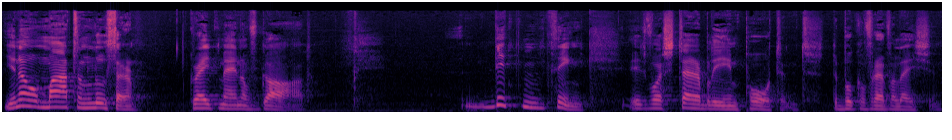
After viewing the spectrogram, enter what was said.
you know, Martin Luther, great man of God, didn't think it was terribly important, the book of Revelation.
